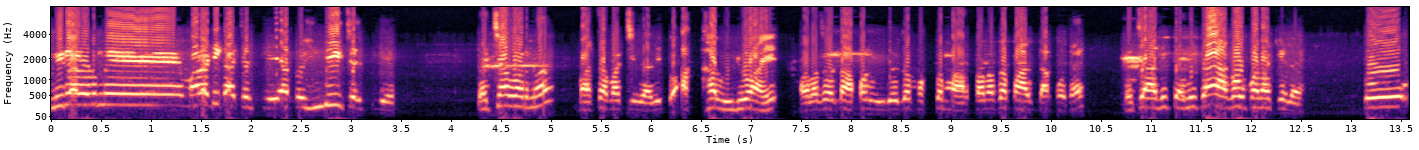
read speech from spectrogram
मीरा रोड मे मराठी का चलती या तो हिंदी चलतीये. चलती त्याच्यावरनं बाचाबाची झाली. तो अख्खा व्हिडिओ आहे. मला असं वाटतं आपण व्हिडिओचा फक्त मारतानाचा पार्ट दाखवत आहे त्याच्या आधी त्यांनी काय आगाऊपणा केलाय तो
